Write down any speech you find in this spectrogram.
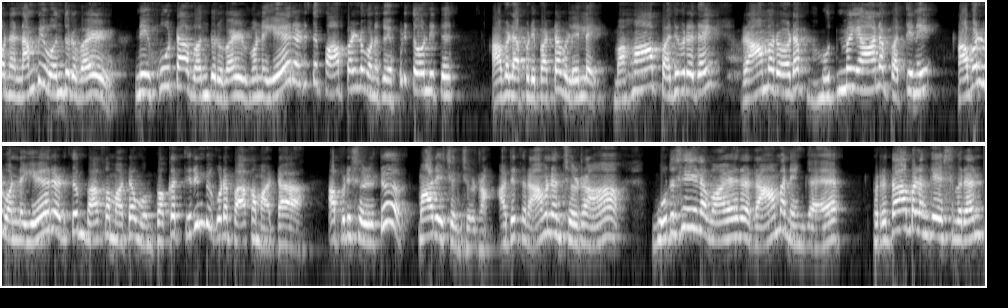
உன்னை நம்பி வந்துருவள் நீ கூட்டா வந்துருவள் உன்னை ஏறெடுத்து பாப்பள்னு உனக்கு எப்படி தோணித்து? அவள் அப்படிப்பட்டவள் இல்லை. மகா பதிவிரதை ராமரோட முதுமையான பத்தினி. அவள் உன்னை ஏறெடுத்தும் பார்க்க மாட்டா உன் பக்கம் திரும்பி கூட பார்க்க மாட்டா. அப்படி சொல்லிட்டு மாரீச்சன் சொல்றான். அதுக்கு ராவணன் சொல்றான் குடிசையில வாழற ராமன் எங்க? பிரதாபலங்கேஸ்வரன்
